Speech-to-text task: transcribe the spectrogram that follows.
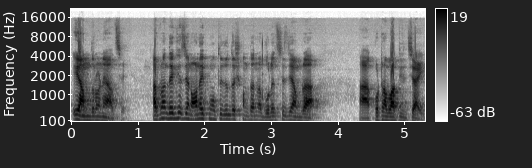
এই আন্দোলনে আছে। আপনারা দেখেছেন অনেক মুক্তিযোদ্ধা সন্তানরা বলেছে যে আমরা কোটা বাতিল চাই।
